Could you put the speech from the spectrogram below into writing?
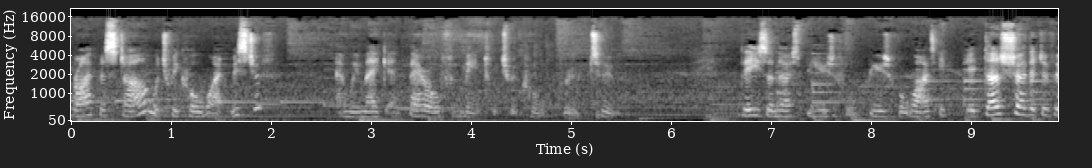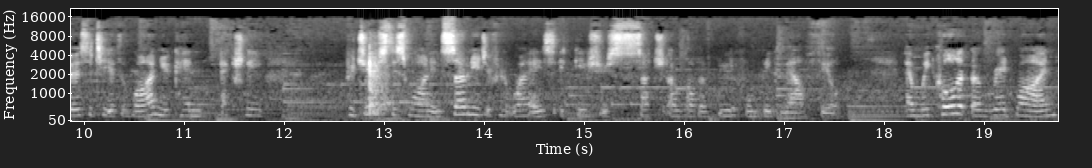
riper style which we call white mischief, and we make a barrel ferment which we call grue 2. These are most beautiful, beautiful wines. It, it does show the diversity of the wine. You can actually produce this wine in so many different ways. It gives you such a lot of beautiful big mouth feel. And we call it a red wine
